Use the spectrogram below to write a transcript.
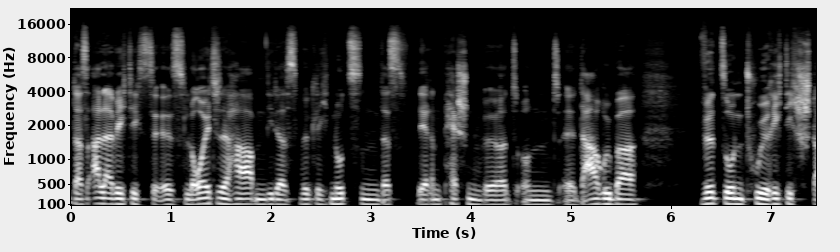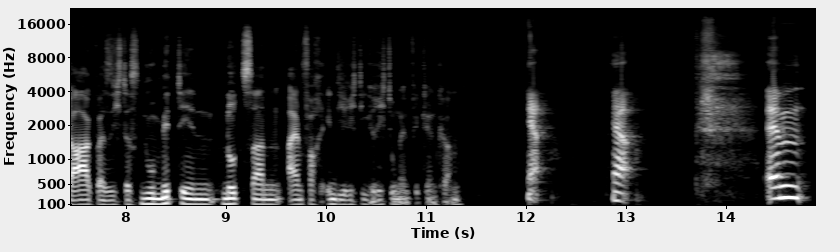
das Allerwichtigste ist. Leute haben, die das wirklich nutzen, dass deren Passion wird und äh, darüber wird so ein Tool richtig stark, weil sich das nur mit den Nutzern einfach in die richtige Richtung entwickeln kann. Ja, ja. Ähm,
